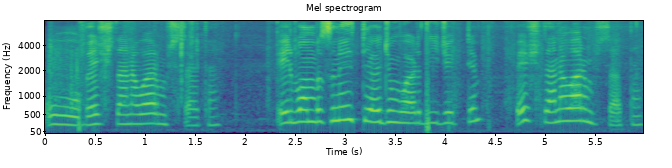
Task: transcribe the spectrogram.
Oo 5 tane varmış zaten. El bombasına ihtiyacım var diyecektim. 5 tane varmış zaten.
